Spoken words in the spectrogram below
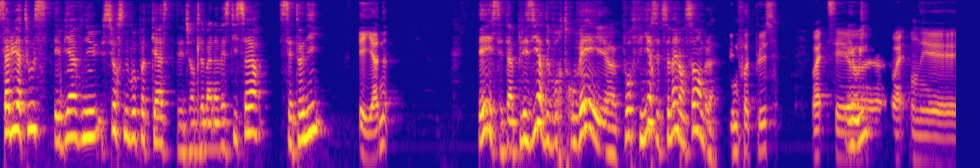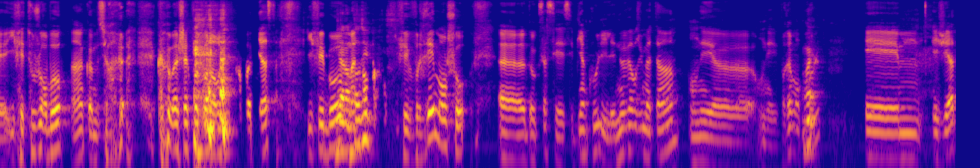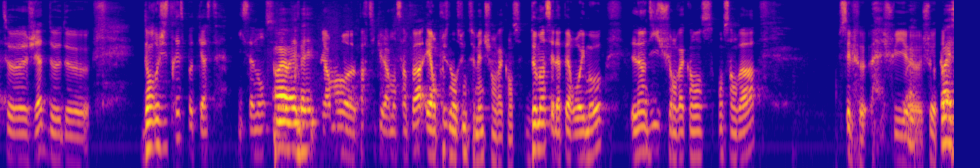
Salut à tous et bienvenue sur ce nouveau podcast des Gentlemen Investisseurs. C'est Tony. Et Yann. Et c'est un plaisir de vous retrouver euh, pour finir cette semaine ensemble. Une fois de plus. Ouais, c'est. oui. Euh, ouais, on est. Il fait toujours beau, hein, comme sur, comme à chaque fois qu'on enregistre un podcast. Il fait beau. Bien Maintenant, entendu. il fait vraiment chaud. Euh, donc ça, c'est bien cool. Il est 9h du matin. On est, on est vraiment cool. Et, j'ai hâte, euh, j'ai hâte de, d'enregistrer ce podcast. Il s'annonce euh, ben euh, particulièrement, sympa. Et en plus, dans une semaine, je suis en vacances. Demain, c'est l'apéro Imo. Lundi, je suis en vacances. On s'en va. C'est le feu. Je suis, ouais. je suis ouais,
